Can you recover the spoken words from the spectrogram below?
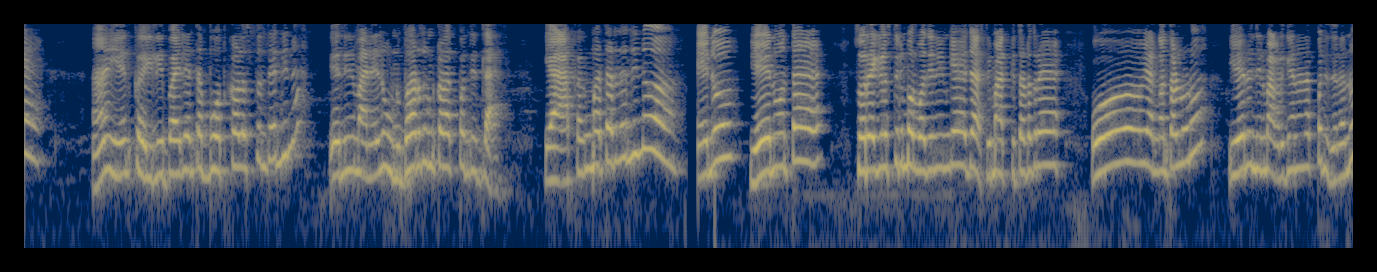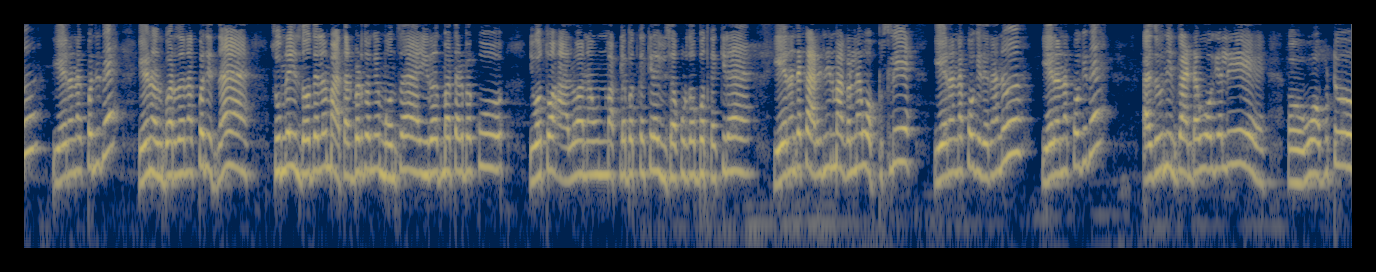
ಹಾಂ ಏನ್ ಕೈಲಿ ಬಾಯ್ಲಿ ಅಂತ ಬೋತ್ ಕಳಿಸ್ತಂದೆ ನೀನು? ಏನು ನಿನ್ನ ಮನೇಲಿ ಉಣ್ಬಾರ್ದು ಉಣ್ಕೊಳಕ್ ಬಂದಿದ್ಲ? ಯಾಕಂಗ್ ಮಾತಾಡ್ದೆ ನೀನು? ಏನು? ಏನು ಅಂತ? ಸೊರೆಗಿಳಿಸ್ತೀನಿ ಬರ್ಬೋದೆ ನಿನಗೆ, ಜಾಸ್ತಿ ಮಾತಾಡಿದ್ರೆ ಓ ಹೆಂಗಂತ ನೋಡು. ಏನು ನಿನ್ನ ಮಗಳಿಗೆ ಏನಕ್ಕೆ ಬಂದಿದ್ದೆ ನಾನು? ಏನಕ್ಕೆ ಬಂದಿದೆ ಏನು ಅನ್ಬಾರ್ದು ಅನ್ನಕ್ಕೆ ಬಂದಿದ್ದೆ ಸುಮ್ಮನೆ ಇಲ್ದೋದೆಲ್ಲ ಮಾತಾಡ್ಬಾರ್ದಂಗೆ ಮುಂಚೆ ಇರೋದು ಮಾತಾಡ್ಬೇಕು. ಇವತ್ತು ಹಾಲು ನಾವು ಮಕ್ಳು ಬದುಕಿಲ್ಲ ವಿಸಾ ಕುಡ್ದೋ ಬದುಕಿಲ್ಲ ಏನಂತ ಕಾರಿ ನಿನ್ನ ಮಗಳನ್ನ ಒಪ್ಪಿಸ್ಲಿ? ಏನನ್ನಕ್ಕೆ ಹೋಗಿದೆ ನಾನು? ಏನನ್ನಕ್ಕೆ ಹೋಗಿದೆ ಅದು ನಿನ್ನ ಗಂಡ ಹೋಗಲಿ ಹೋಗ್ಬಿಟ್ಟು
